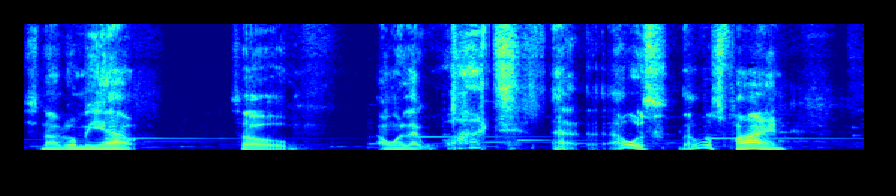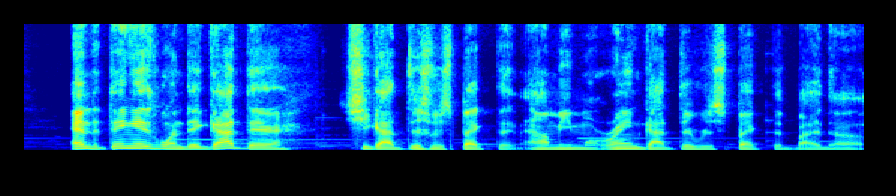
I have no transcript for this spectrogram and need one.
snuggled me out. So i went like what? That, that was that was fine. And the thing is when they got there she got disrespected. I mean Moiraine got disrespected by the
